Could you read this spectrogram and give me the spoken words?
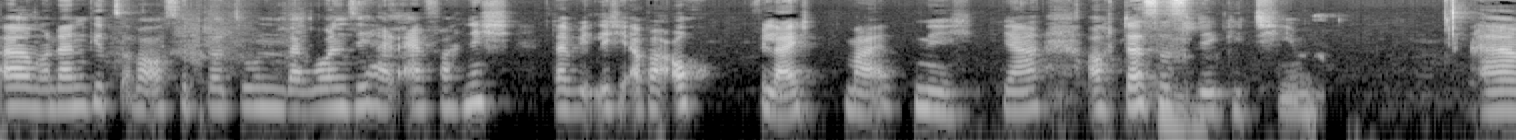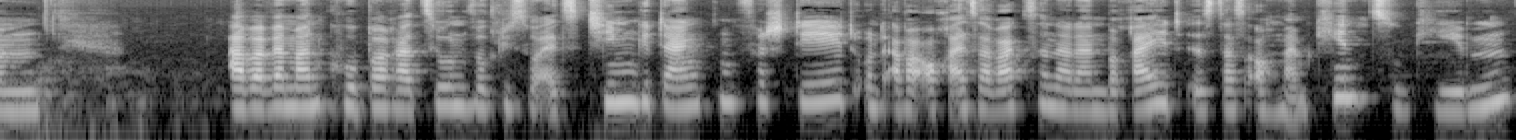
Ähm, und dann gibt's aber auch Situationen, da wollen sie halt einfach nicht, da will ich aber auch vielleicht mal nicht. Ja, auch das ist mhm. legitim. Ähm, aber wenn man Kooperation wirklich so als Teamgedanken versteht und aber auch als Erwachsener dann bereit ist, das auch meinem Kind zu geben,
